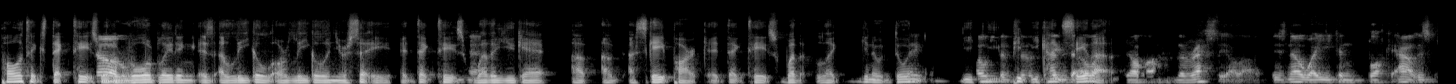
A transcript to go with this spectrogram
Politics dictates whether No. rollerblading is illegal or legal in your city. It dictates Yeah. whether you get a, a, a skate park. It dictates whether, like, you know, don't you, Most you, of peop- the you can't things that say that. your life, the rest of your life. There's no way you can block it out. There's,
